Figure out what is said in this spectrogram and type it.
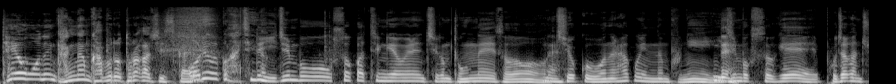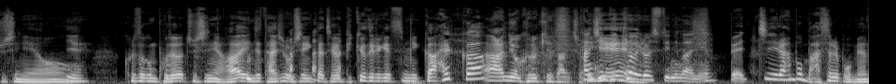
태용호는 강남 갑으로 돌아갈 수 있을까요? 어려울 것. 근데 이진복 수석 같은 경우에는 지금 동네에서 네. 지역구 의원을 하고 있는 분이 네. 이진복 수석의 보좌관 출신이에요. 예. 그래서 그럼 보좌관 출신이 아 이제 다시 오시니까 제가 비켜드리겠습니까 할까? 아니요 그렇게 않죠. 당신 비켜 이럴 수도 있는 거 아니에요? 배지를 한번 맛을 보면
